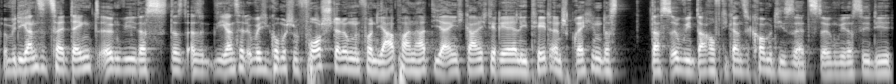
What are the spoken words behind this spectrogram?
irgendwie die ganze Zeit denkt, irgendwie, dass, dass, also die ganze Zeit irgendwelche komischen Vorstellungen von Japan hat, die eigentlich gar nicht der Realität entsprechen, dass das irgendwie darauf die ganze Comedy setzt, irgendwie, dass sie die,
